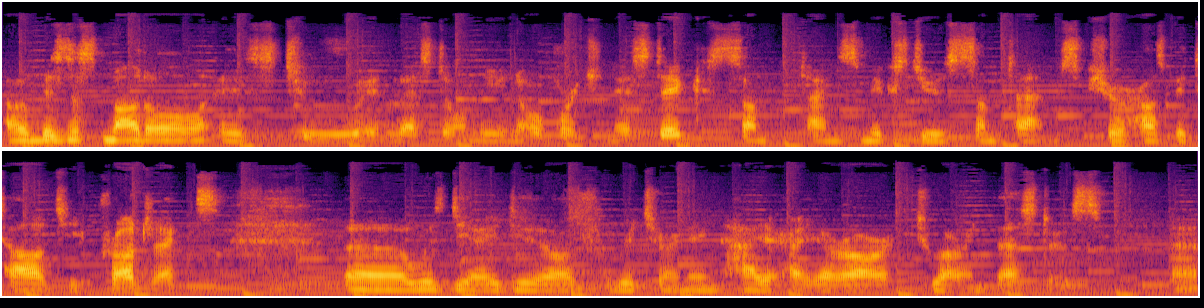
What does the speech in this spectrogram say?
Our business model is to invest only in opportunistic, sometimes mixed use, sometimes pure hospitality projects uh, with the idea of returning higher IRR to our investors. Uh,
